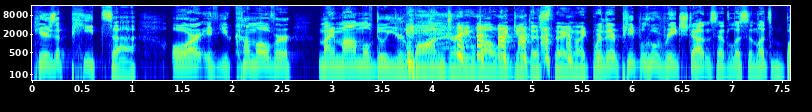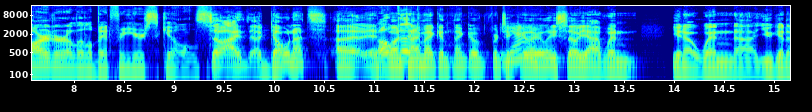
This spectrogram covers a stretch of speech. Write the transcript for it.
"Here's a pizza," or if you come over, my mom will do your laundry while we do this thing. Like, were there people who reached out and said, "Listen, let's barter a little bit for your skills"? So I uh, donuts uh, at Oh, one good. time I can think of particularly. So yeah, when you know when uh, you get a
